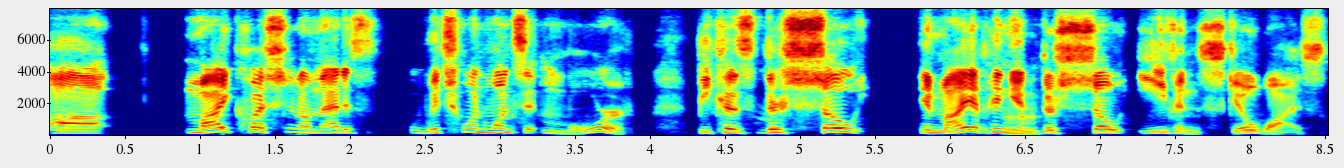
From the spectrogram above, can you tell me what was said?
Uh, my question on that is which one wants it more? Because they're so, in my opinion, Mm-hmm. they're so even skill wise.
